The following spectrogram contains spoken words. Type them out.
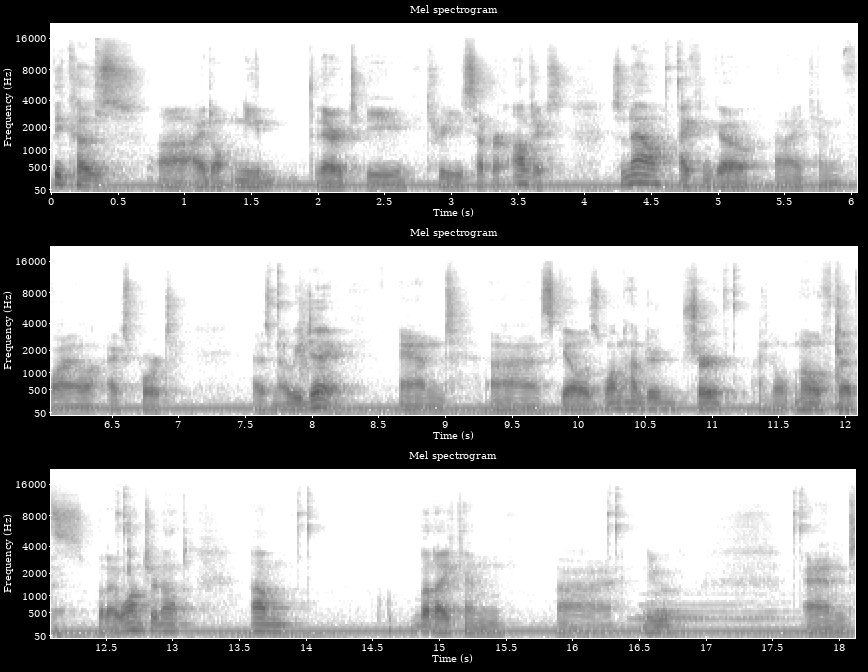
because uh, I don't need there to be three separate objects. So now I can go and I can file export as an OBJ and uh, scale is 100. Sure, I don't know if that's what I want or not, um, but I can uh, new and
